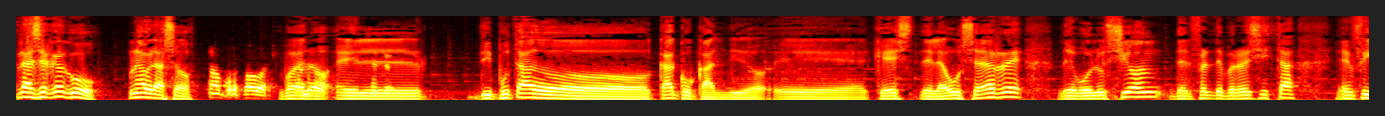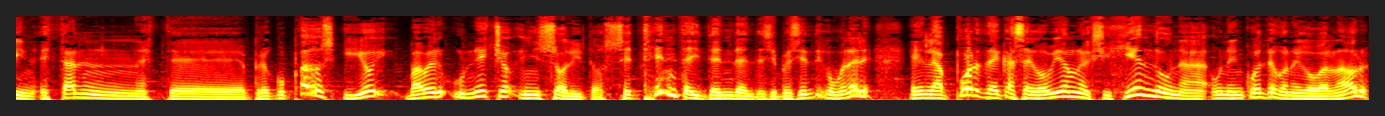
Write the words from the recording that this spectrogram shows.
Gracias, Cacu. Un abrazo. No, por favor. Bueno, el diputado Caco Cándido, eh, que es de la UCR, de evolución del Frente Progresista, en fin, están este, preocupados y hoy va a haber un hecho insólito, 70 intendentes y presidentes comunales en la puerta de Casa de Gobierno exigiendo una, un encuentro con el gobernador.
